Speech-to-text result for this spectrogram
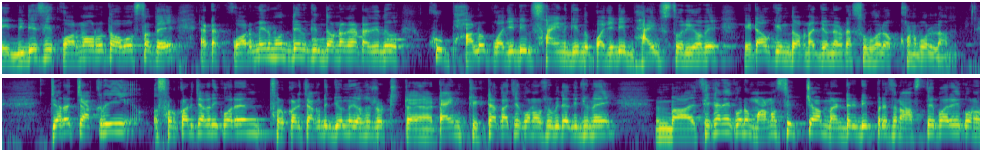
এই বিদেশে কর্মরত অবস্থাতে একটা কর্মের মধ্যে কিন্তু আপনাকে একটা কিন্তু খুব ভালো পজিটিভ সাইন কিন্তু পজিটিভ ভাইবস তৈরি হবে, এটাও কিন্তু আপনার জন্য একটা শুভ লক্ষণ বললাম। যারা চাকরি, সরকারি চাকরি করেন, সরকারি চাকরির জন্য যথেষ্ট টাইম ঠিকঠাক আছে, কোনো অসুবিধা কিছু নেই, বা সেখানে কোনো মানসিক চাপ মেন্টালি ডিপ্রেশন আসতে পারে, কোনো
